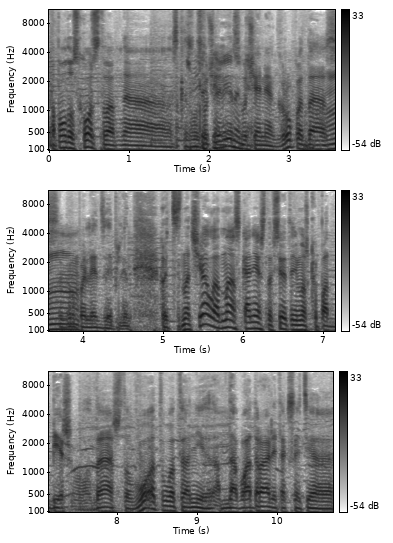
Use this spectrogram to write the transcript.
по поводу сходства, э, скажем, звучания, звучания группы, да, с группой Led Zeppelin. Вот сначала нас, конечно, все это немножко подбешивало, да, что вот-вот они ободрали, так сказать, э,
